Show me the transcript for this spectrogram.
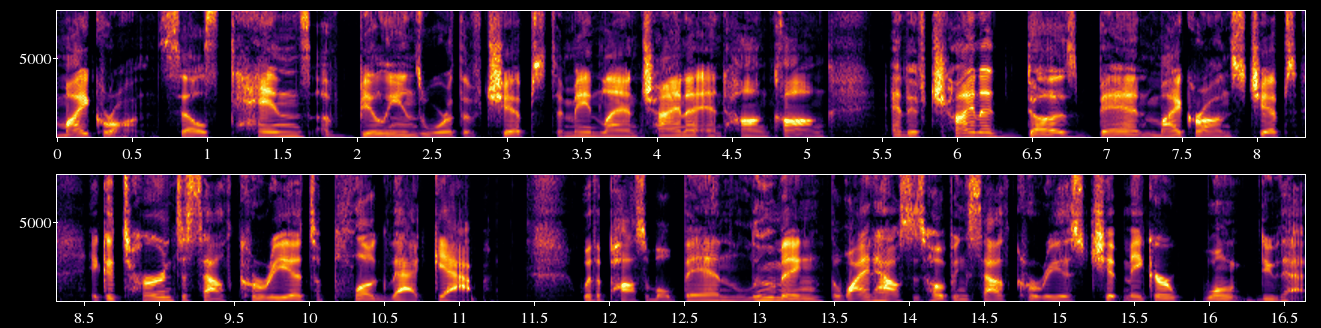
Micron sells tens of billions worth of chips to mainland China and Hong Kong. And if China does ban Micron's chips, it could turn to South Korea to plug that gap. With a possible ban looming, the White House is hoping South Korea's chipmaker won't do that.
